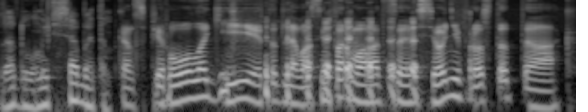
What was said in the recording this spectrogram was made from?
Задумайтесь об этом. Конспирологи, это для вас информация. Все не просто так.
